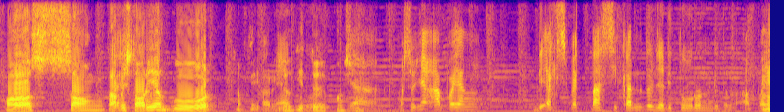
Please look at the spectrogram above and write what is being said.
Kosong. Tapi story-nya good. Tapi story-nya ya gitu good. kosong. Ya maksudnya apa yang diekspektasikan itu jadi turun gitu loh. Apa Hmm.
